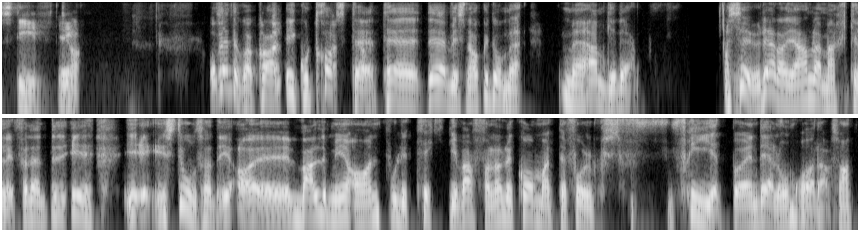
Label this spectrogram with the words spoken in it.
stiv type. Ja. Og vet dere hva, I kontrast til, til det vi snakket om med, med MGD, så er jo det der jævla merkelig. For det, i, i, i stort sett i, veldig mye annen politikk, i hvert fall når det kommer til folks frihet på en del områder, sant?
